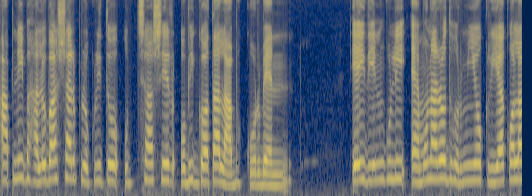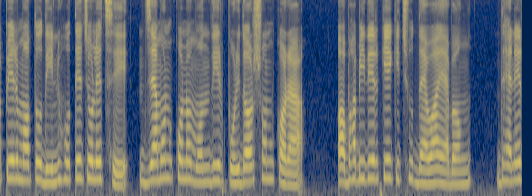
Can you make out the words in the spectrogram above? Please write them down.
আপনি ভালোবাসার প্রকৃত উচ্ছ্বাসের অভিজ্ঞতা লাভ করবেন। এই দিনগুলি এমন আরও ধর্মীয় ক্রিয়াকলাপের মতো দিন হতে চলেছে, যেমন কোনো মন্দির পরিদর্শন করা, অভাবীদেরকে কিছু দেওয়া এবং ধ্যানের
